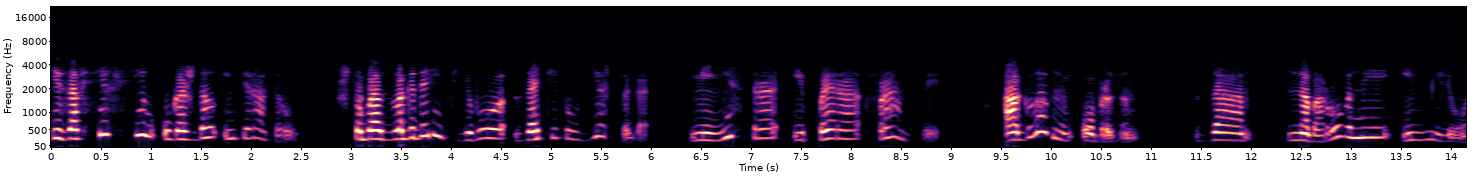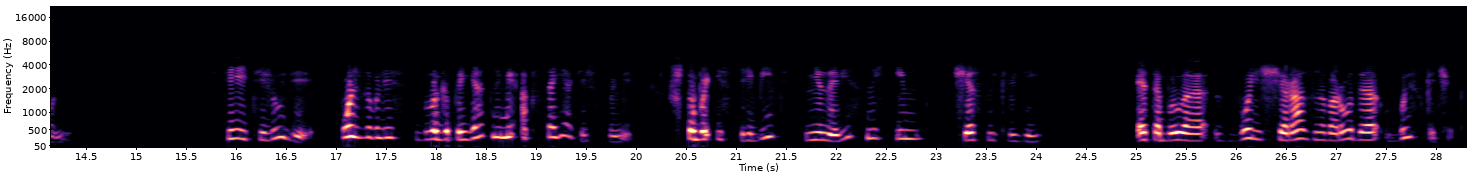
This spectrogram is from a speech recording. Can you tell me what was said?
изо всех сил угождал императору, чтобы отблагодарить его за титул герцога, министра и пера Франции, а главным образом за наворованные им миллионы. Все эти люди пользовались благоприятными обстоятельствами, чтобы истребить ненавистных им честных людей. Это было сборище разного рода выскочек,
